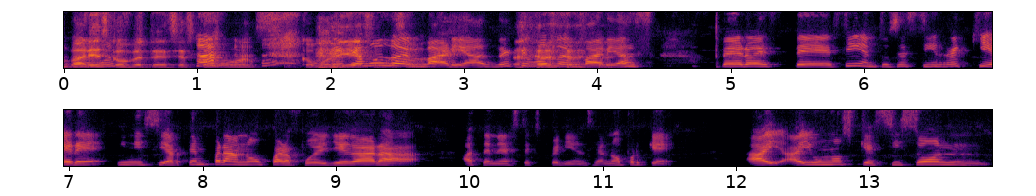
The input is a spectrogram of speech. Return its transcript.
varias competencias como, como Dejémoslo en varias, dejémoslo en varias. Pero este, sí, entonces sí requiere iniciar temprano para poder llegar a, a tener esta experiencia, ¿no? Porque hay, hay unos que sí son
